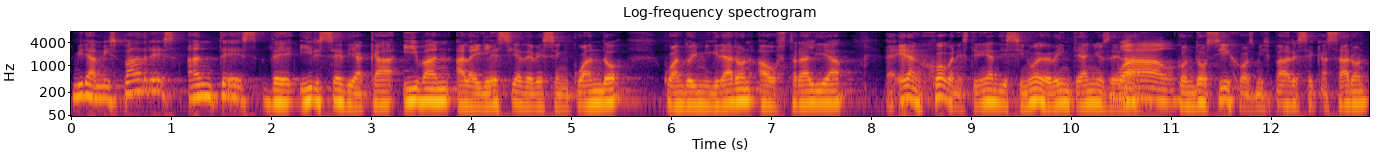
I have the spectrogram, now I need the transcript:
Mira, mis padres antes de irse de acá iban a la iglesia de vez en cuando. Cuando emigraron a Australia, eh, eran jóvenes, tenían 19, 20 años de edad, Wow. con dos hijos. Mis padres se casaron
